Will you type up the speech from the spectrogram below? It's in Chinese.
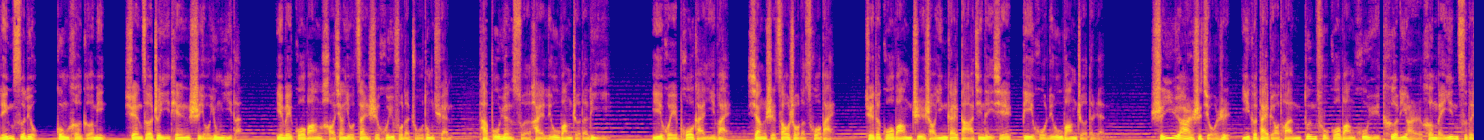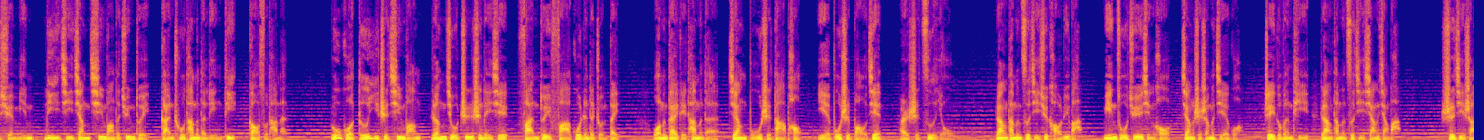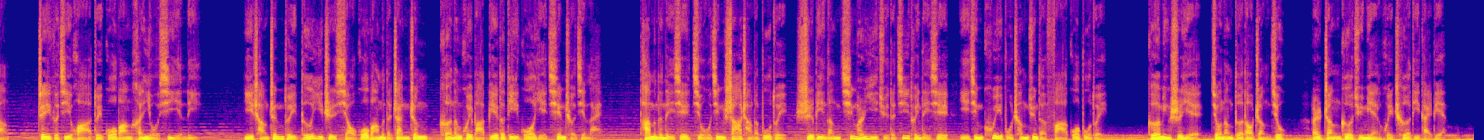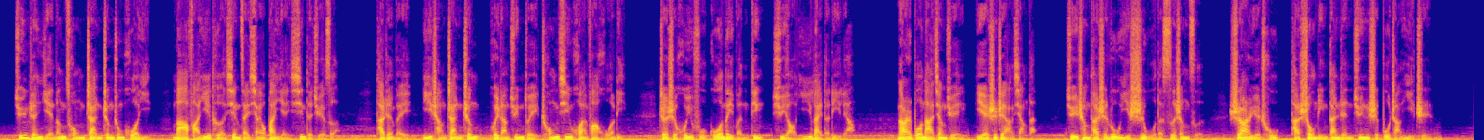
零四六共和革命选择这一天是有用意的，因为国王好像又暂时恢复了主动权，他不愿损害流亡者的利益。议会颇感意外，像是遭受了挫败，觉得国王至少应该打击那些庇护流亡者的人。十一月二十九日，一个代表团敦促国王呼吁特里尔和美因茨的选民立即将亲王的军队赶出他们的领地，告诉他们，如果德意志亲王仍旧支持那些反对法国人的准备，我们带给他们的将不是大炮，也不是宝剑，而是自由。让他们自己去考虑吧。民族觉醒后将是什么结果？这个问题让他们自己想想吧。实际上。这个计划对国王很有吸引力。一场针对德意志小国王们的战争可能会把别的帝国也牵扯进来，他们的那些久经沙场的部队势必能轻而易举地击退那些已经溃不成军的法国部队，革命事业就能得到拯救，而整个局面会彻底改变。军人也能从战争中获益。拉法耶特现在想要扮演新的角色。他认为一场战争会让军队重新焕发活力，这是恢复国内稳定需要依赖的力量。纳尔伯纳将军也是这样想的。据称他是路易十五的私生子。十二月初，他受命担任军事部长一职。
